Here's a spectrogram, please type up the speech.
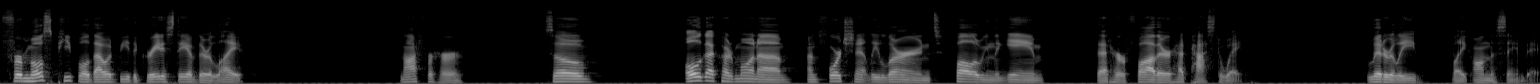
for most people that would be the greatest day of their life. Not for her. So Olga Carmona unfortunately learned following the game that her father had passed away. Literally, like on the same day.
